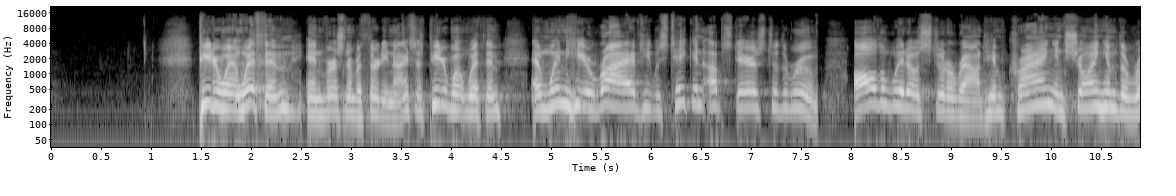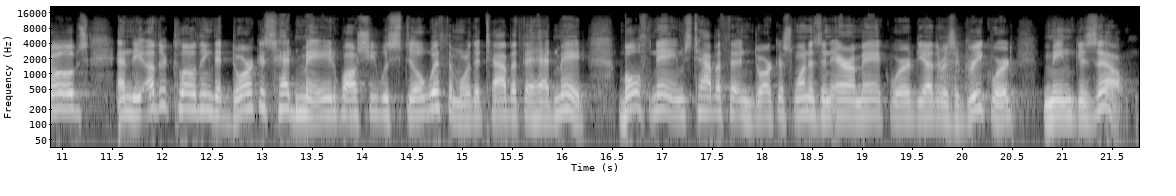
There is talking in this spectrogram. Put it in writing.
Peter went with him in verse number 39. It says, Peter went with him, and when he arrived, he was taken upstairs to the room. All the widows stood around him, crying and showing him the robes and the other clothing that Dorcas had made while she was still with them, or that Tabitha had made. Both names, Tabitha and Dorcas, one is an Aramaic word, the other is a Greek word, mean gazelle.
